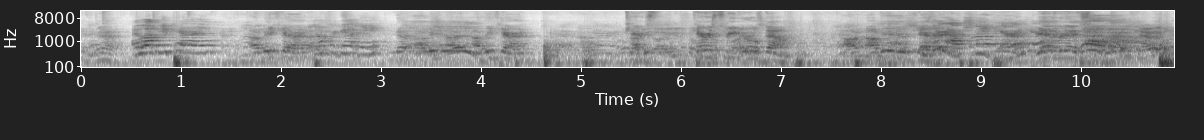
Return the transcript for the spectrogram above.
Yeah. I love you, Karen. I'll be Karen. Don't forget me. No, I'll be, I'll, I'll be Karen. Karen's, Karen's three girls down. I'll, I'll be your Is there actually a Karen here? Yeah, there is.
